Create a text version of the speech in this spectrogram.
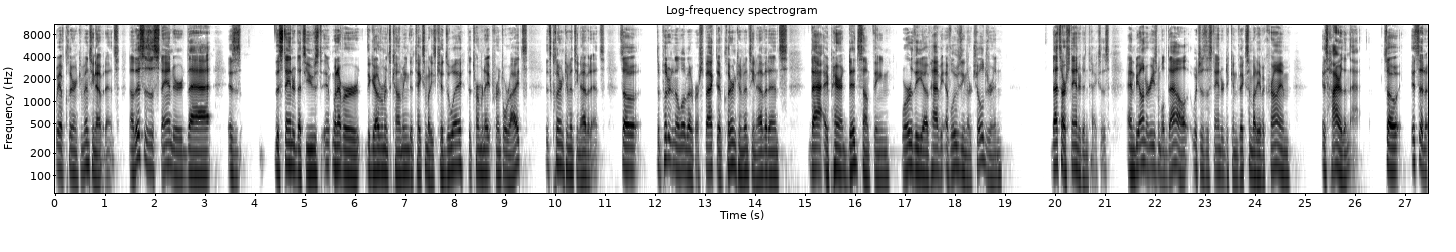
we have clear and convincing evidence. Now, this is a standard that is the standard that's used whenever the government's coming to take somebody's kids away to terminate parental rights. It's clear and convincing evidence. So, to put it in a little bit of perspective, clear and convincing evidence that a parent did something worthy of having of losing their children. That's our standard in Texas. And beyond a reasonable doubt, which is the standard to convict somebody of a crime, is higher than that. So it's an,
